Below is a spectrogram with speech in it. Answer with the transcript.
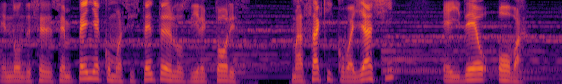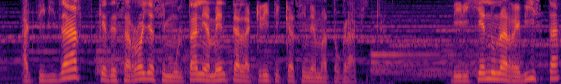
en donde se desempeña como asistente de los directores Masaki Kobayashi e Hideo Oba, actividad que desarrolla simultáneamente a la crítica cinematográfica, dirigiendo una revista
